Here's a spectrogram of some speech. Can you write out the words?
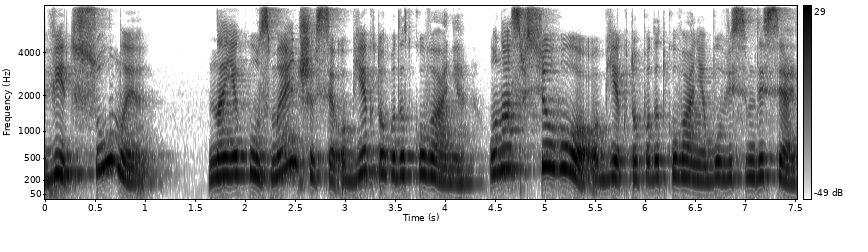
від суми, на яку зменшився об'єкт оподаткування. У нас всього об'єкт оподаткування був 80,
